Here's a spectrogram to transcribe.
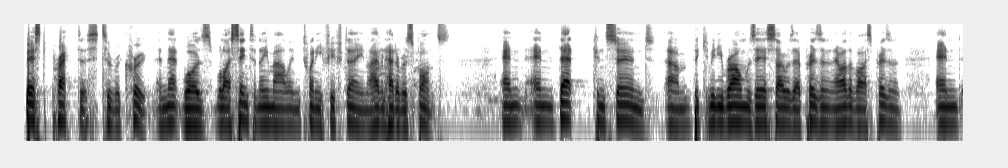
best practice to recruit, and that was, well, I sent an email in 2015, I haven't had a response. And, and that concerned um, the committee. Rowan was there, so was our president and our other vice president. And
